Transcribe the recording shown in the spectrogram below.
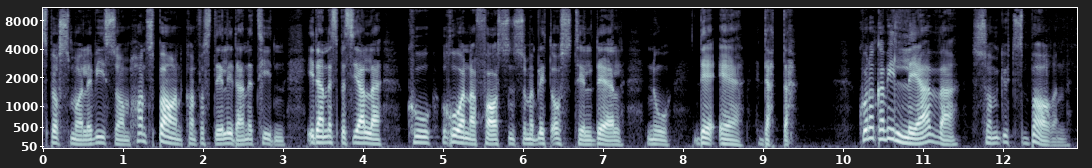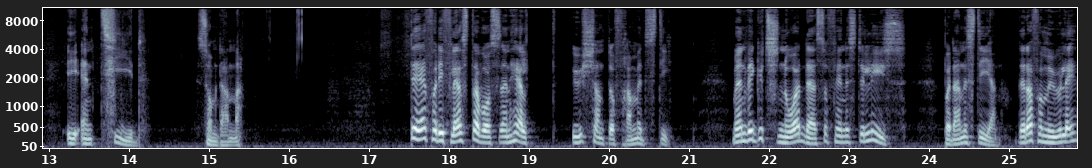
spørsmålene vi som hans barn kan få stille i denne tiden, i denne spesielle koronafasen som er blitt oss til del nå, det er dette. Hvordan kan vi leve som Guds barn i en tid som denne? Det er for de fleste av oss en helt ukjent og fremmed sti. Men ved Guds nåde så finnes det lys på denne stien. Det er derfor mulig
